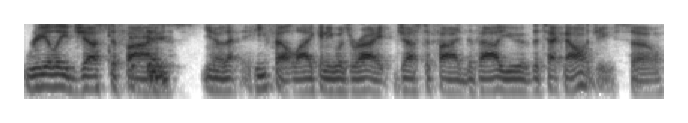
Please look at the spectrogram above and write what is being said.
really justifies, you know, that he felt like, and he was right, justified the value of the technology. So,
